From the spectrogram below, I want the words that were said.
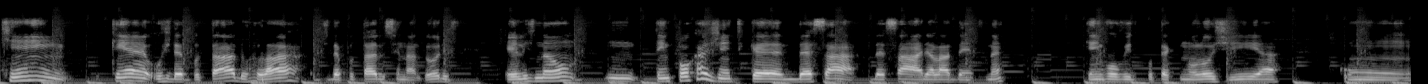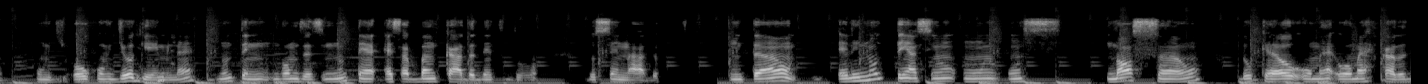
quem, quem é os deputados lá, os deputados senadores, eles não Hum, tem pouca gente que é dessa, dessa área lá dentro, né? Que é envolvido com tecnologia, com, com, ou com videogame, né? Não tem, vamos dizer assim, não tem essa bancada dentro do, do Senado. Então, ele não tem assim um, um, um noção do que é o, o mercado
